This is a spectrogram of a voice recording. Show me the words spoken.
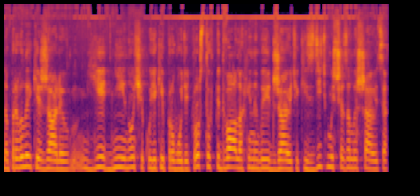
на превеликий жаль є дні, ночі, які проводять просто в підвалах і не виїжджають, які з дітьми ще залишаються.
